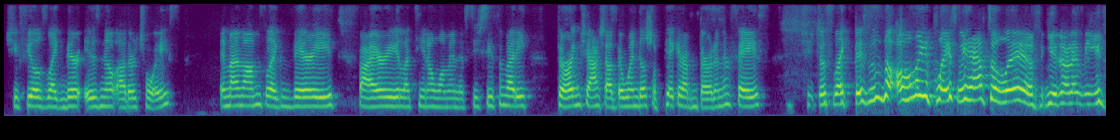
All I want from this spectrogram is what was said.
She feels like there is no other choice. And my mom's like very fiery Latino woman. If she sees somebody throwing trash out their window, she'll pick it up and throw it in their face. She's just like, this is the only place we have to live. You know what I mean?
